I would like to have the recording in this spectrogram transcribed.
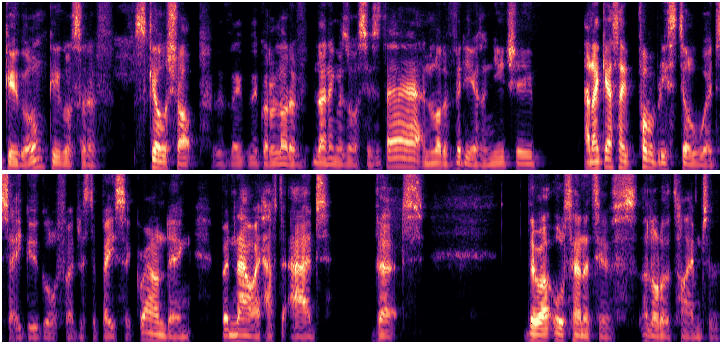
Google. Google sort of Skillshop. They, they've got a lot of learning resources there and a lot of videos on YouTube. And I guess I probably still would say Google for just a basic grounding. But now I'd have to add that there are alternatives a lot of the time to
